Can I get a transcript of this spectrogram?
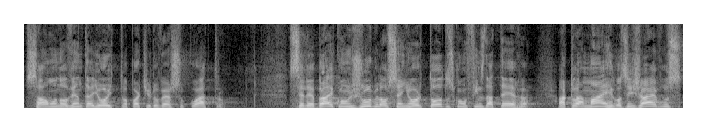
Salmo 98, a partir do verso 4. Celebrai com júbilo ao Senhor todos os confins da terra. Aclamai, regozijai-vos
